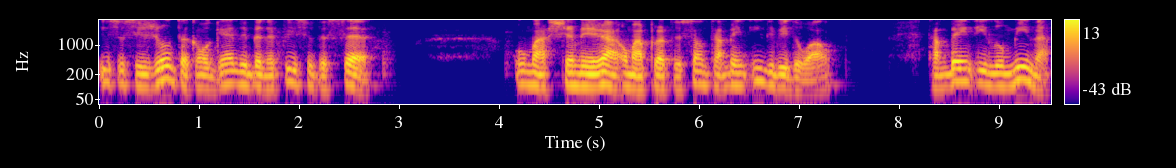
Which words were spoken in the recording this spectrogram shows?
Isso se junta com o grande benefício de ser uma shemirá, uma proteção também individual, também ilumina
